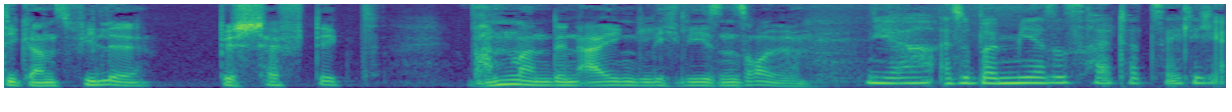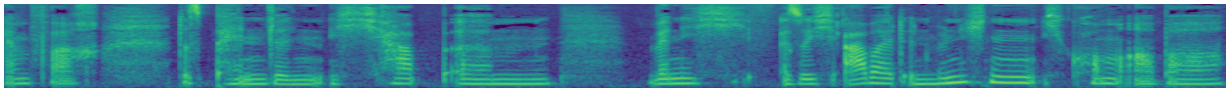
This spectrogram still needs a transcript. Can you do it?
die ganz viele beschäftigt, wann man denn eigentlich lesen soll. Ja, also bei mir ist es halt tatsächlich einfach das Pendeln. Ich habe, ähm, wenn ich, also ich arbeite in München, ich komme aber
